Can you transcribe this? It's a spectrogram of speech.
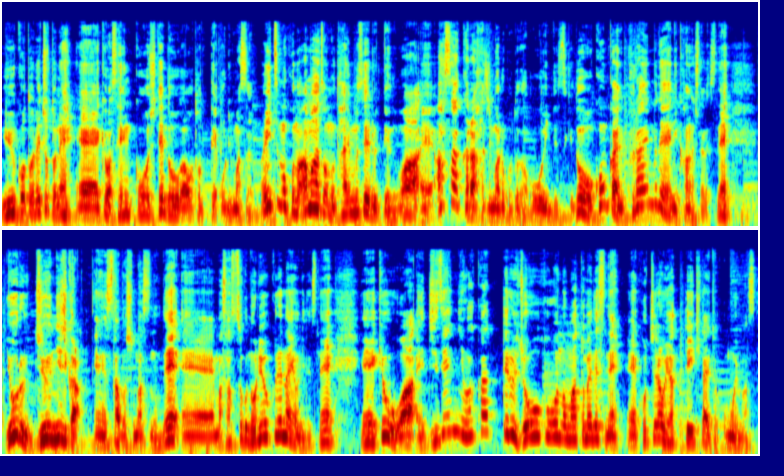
いうことで、ちょっとね、えー、今日は先行して動画を撮っております。いつもこの Amazon のタイムセールっていうのは、えー、朝から始まることが多いんですけど、今回のプライムデーに関してはですね、夜12時から、えー、スタートしますので、えー、まあ、早速乗り遅れないようにですね、え、今日は、え、事前に分かってる情報のまとめですね、え、こちらをやっていきたいと思います。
